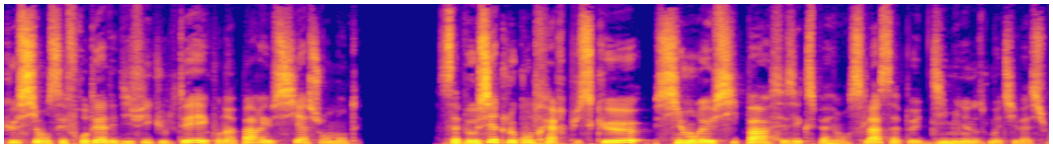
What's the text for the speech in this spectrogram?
que si on s'est frotté à des difficultés et qu'on n'a pas réussi à surmonter. Ça peut aussi être le contraire, puisque si on réussit pas ces expériences-là, ça peut diminuer notre motivation.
